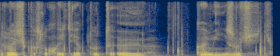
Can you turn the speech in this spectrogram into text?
До речі, послухайте, як тут е, камінь звучить.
